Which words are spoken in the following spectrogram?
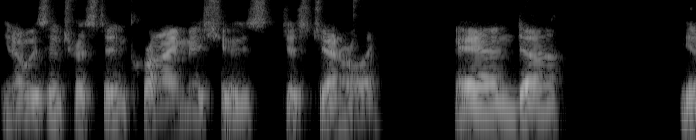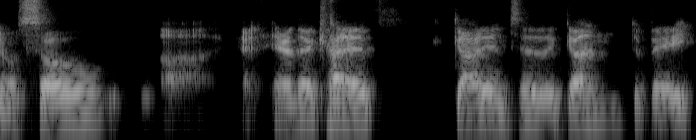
you know, was interested in crime issues just generally, and uh, you know, so uh, and I kind of got into the gun debate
